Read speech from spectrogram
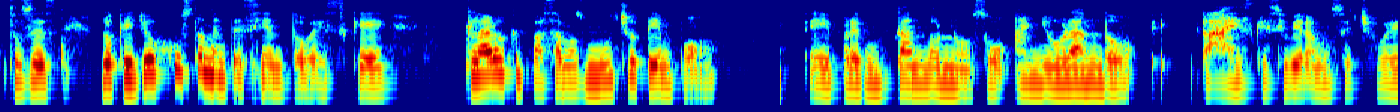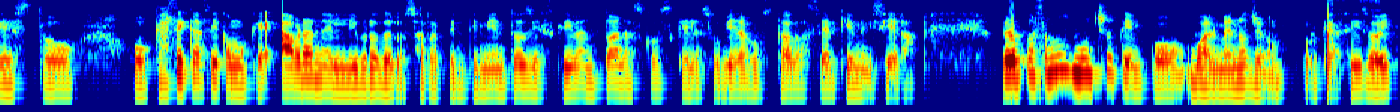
Entonces, lo que yo justamente siento es que, claro que pasamos mucho tiempo eh, preguntándonos o añorando, ay, es que si hubiéramos hecho esto, o casi casi como que abran el libro de los arrepentimientos y escriban todas las cosas que les hubiera gustado hacer que no hicieran. Pero pasamos mucho tiempo, o al menos yo, porque así soy,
